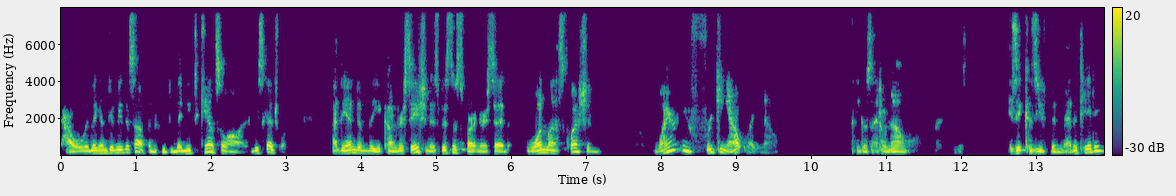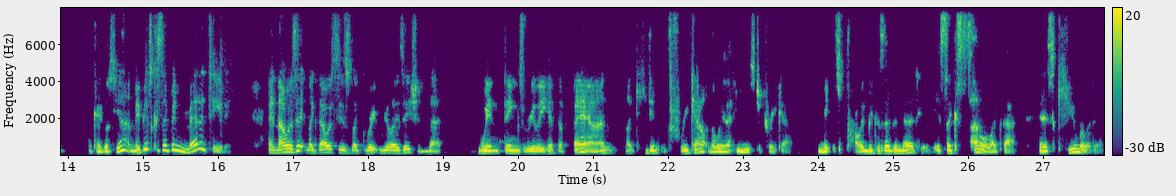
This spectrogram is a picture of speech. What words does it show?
how were they going to divvy this up? And who do they need to cancel on and reschedule? At the end of the conversation, his business partner said, One last question. Why aren't you freaking out right now? And he goes, I don't know. He goes, Is it because you've been meditating? The guy goes, Yeah, maybe it's because I've been meditating. And that was it. Like, that was his like great realization that when things really hit the fan, like he didn't freak out in the way that he used to freak out it's probably because I've been meditating. It's like subtle like that, and it's cumulative,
